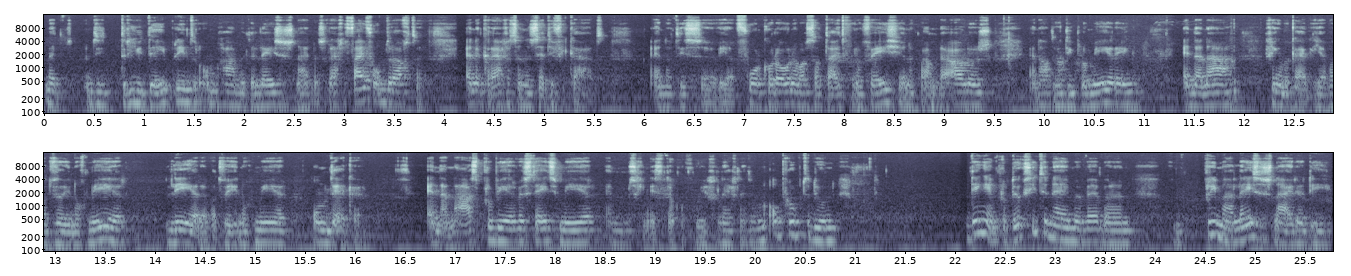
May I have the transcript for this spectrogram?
met die 3D-printer omgaan, met de lasersnijder. Ze krijgen vijf opdrachten en dan krijgen ze een certificaat. En dat is, ja, voor corona was dat tijd voor een feestje. En dan kwamen de ouders en dan hadden we diplomering. En daarna gingen we kijken, ja, wat wil je nog meer leren? Wat wil je nog meer ontdekken? En daarnaast proberen we steeds meer, en misschien is het ook een goede gelegenheid om een oproep te doen, dingen in productie te nemen. We hebben een prima lasersnijder die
